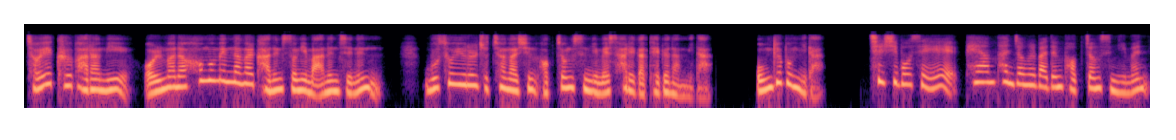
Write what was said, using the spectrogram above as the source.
저의 그 바람이 얼마나 허무맹랑할 가능성이 많은지는 무소유를 주창하신 법정 스님의 사례가 대변합니다. 옮겨봅니다. 75세에 폐암 판정을 받은 법정 스님은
